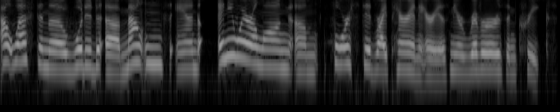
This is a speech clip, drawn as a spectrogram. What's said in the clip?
Out west in the wooded uh, mountains and anywhere along um, forested riparian areas near rivers and creeks.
